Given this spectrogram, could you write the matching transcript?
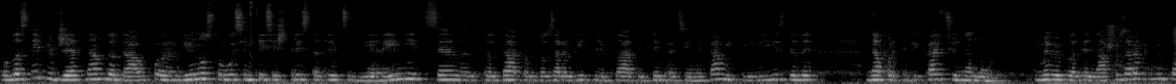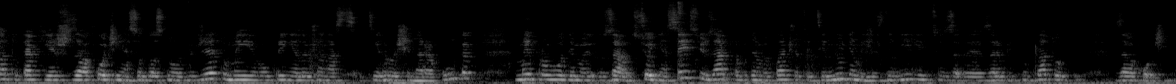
Обласний бюджет нам додав е, 98 тисяч 332 гривні. Це додаток до заробітної плати тим працівникам, які їздили на фортифікацію на нуль. ми виплатили нашу заробітну плату, так є ж заохочення з обласного бюджету. Ми його прийняли вже у нас ці гроші на рахунках. Ми проводимо за сьогодні сесію, завтра будемо виплачувати цим людям з неділі цю е, заробітну плату заохочення.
